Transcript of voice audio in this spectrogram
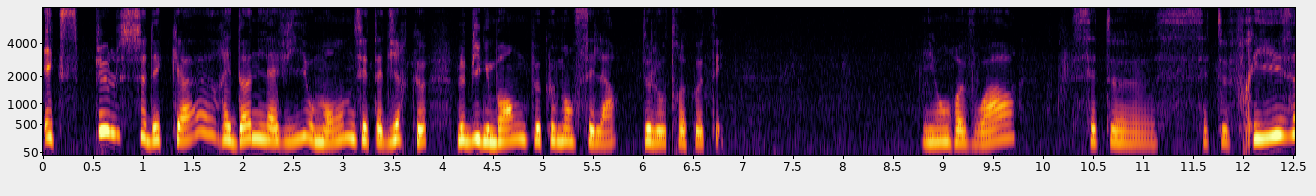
expulse des cœurs et donne la vie au monde, c'est-à-dire que le Big Bang peut commencer là, de l'autre côté. Et on revoit cette, cette frise,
